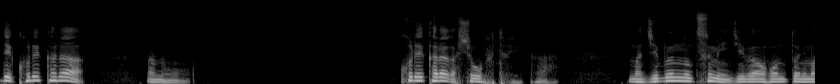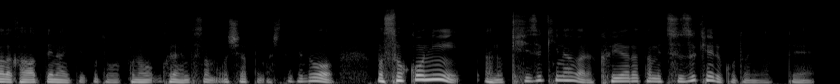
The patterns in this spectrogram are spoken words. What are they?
でこれからあのこれからが勝負というか、まあ、自分の罪自分は本当にまだ変わってないということをこのクライアントさんもおっしゃってましたけど、まあ、そこにあの気づきながら悔い改め続けることによって、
